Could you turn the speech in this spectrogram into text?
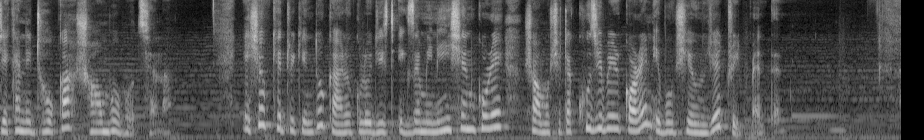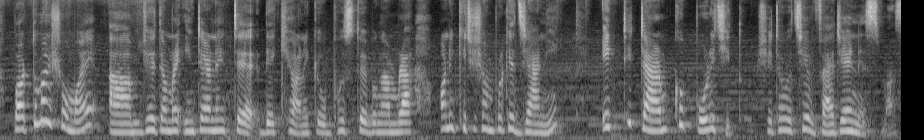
যেখানে ঢোকা সম্ভব হচ্ছে না। এসব ক্ষেত্রে কিন্তু গাইনোকোলজিস্ট এক্সামিনেশন করে সমস্যাটা খুঁজে বের করেন এবং সেই অনুযায়ী ট্রিটমেন্ট দেন। বর্তমান সময়ে যেহেতু আমরা ইন্টারনেটে দেখে অনেকে অভ্যস্ত এবং আমরা অনেক কিছু সম্পর্কে জানি, একটি টার্ম খুব পরিচিত, সেটা হচ্ছে ভ্যাজাইনিসমাস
